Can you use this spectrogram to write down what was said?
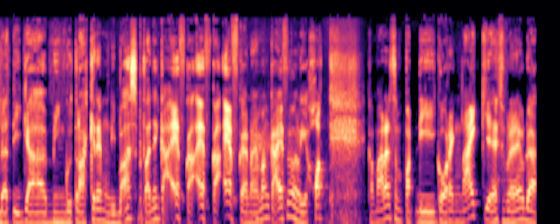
udah tiga minggu terakhir emang dibahas. Pertanyaan KF KF KF karena emang KF memang lagi hot. Kemarin sempat digoreng naik ya. Sebenarnya udah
